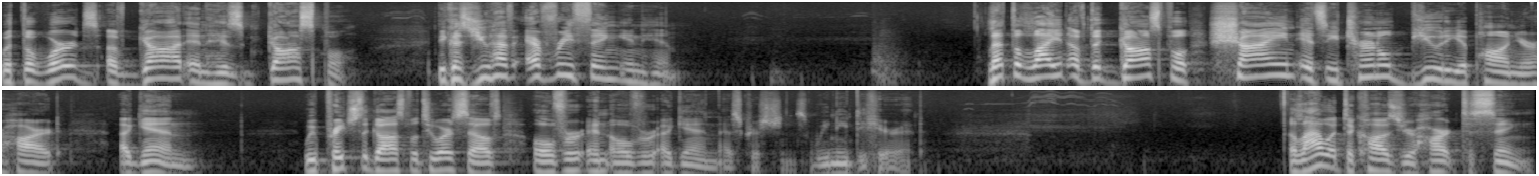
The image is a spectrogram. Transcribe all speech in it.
with the words of God and his gospel because you have everything in him. Let the light of the gospel shine its eternal beauty upon your heart again we preach the gospel to ourselves over and over again as Christians. We need to hear it. Allow it to cause your heart to sing.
